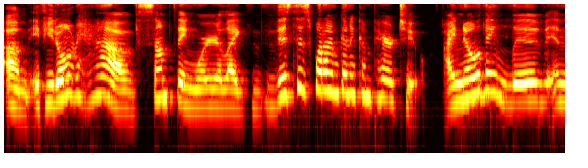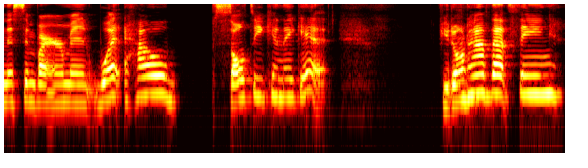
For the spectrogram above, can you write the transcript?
Um, if you don't have something where you're like, this is what I'm going to compare to. I know they live in this environment. What, how salty can they get? If you don't have that thing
